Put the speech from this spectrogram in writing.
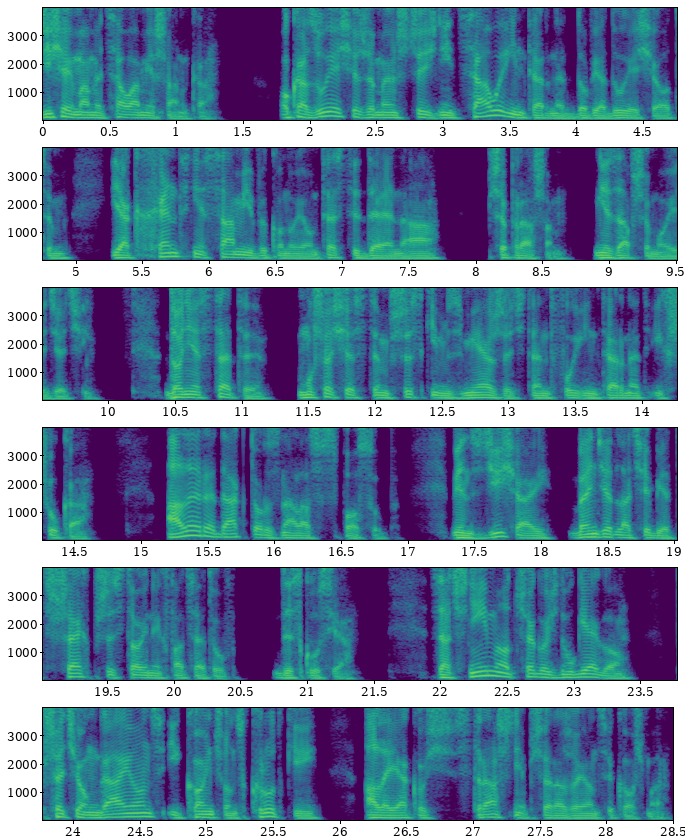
Dzisiaj mamy cała mieszanka. Okazuje się, że mężczyźni cały internet dowiaduje się o tym, jak chętnie sami wykonują testy DNA. Przepraszam, nie zawsze moje dzieci. Do niestety, muszę się z tym wszystkim zmierzyć, ten twój internet ich szuka. Ale redaktor znalazł sposób. Więc dzisiaj będzie dla ciebie trzech przystojnych facetów. Dyskusja. Zacznijmy od czegoś długiego, przeciągając i kończąc krótki, ale jakoś strasznie przerażający koszmar.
